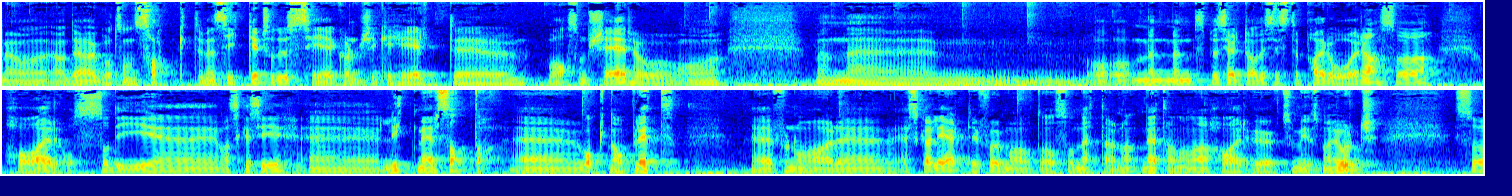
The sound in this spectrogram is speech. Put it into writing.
og Det har gått sånn sakte, men sikkert, så du ser kanskje ikke helt uh, hva som skjer. og, og men, uh, og, men, men, spesielt da de siste par åra så har også de hva skal jeg si, litt mer satt. da, Våkna opp litt. For nå har det eskalert i form av at også netthandlene har økt så mye som de har gjort så,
